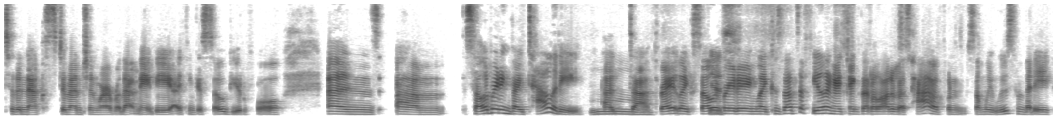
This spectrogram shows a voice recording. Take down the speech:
to the next dimension, wherever that may be. I think is so beautiful, and um, celebrating vitality mm. at death, right? Like celebrating, yes. like because that's a feeling I think that a lot of us have when some we lose somebody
